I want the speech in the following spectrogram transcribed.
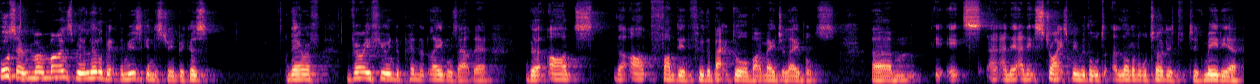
Also, it reminds me a little bit of the music industry because there are very few independent labels out there that aren't that aren't funded through the back door by major labels. Um, it's and it, and it strikes me with a lot of alternative media.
